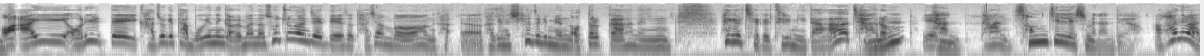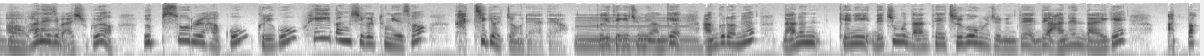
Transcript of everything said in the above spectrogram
어, 아이 어릴 때 이 가족이 다 모이는 게 얼마나 소중한지에 대해서 다시 한번 가, 어, 각인을 시켜드리면 어떨까 하는 해결책을 드립니다. 자, 단, 그럼 예, 단. 단. 성질 내시면 안 돼요. 아 화내면 안 돼요. 어, 화내지 마시고요. 읍소를 하고 그리고 회의 방식을 통해서 같이 결정을 해야 돼요. 그게 되게 중요한 게 안 그러면 나는 괜히 내 친구 나한테 즐거움을 주는데 내 아내는 나에게 압박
